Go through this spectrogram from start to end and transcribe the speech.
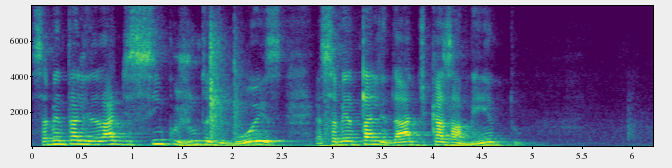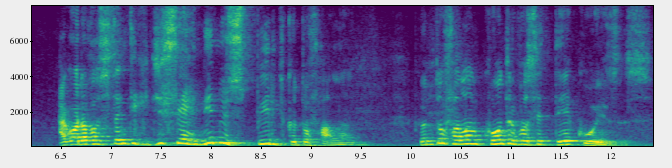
essa mentalidade de cinco juntas de bois, essa mentalidade de casamento. Agora você tem que discernir no espírito que eu estou falando. Porque eu não estou falando contra você ter coisas.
